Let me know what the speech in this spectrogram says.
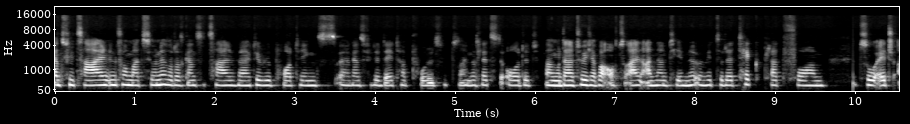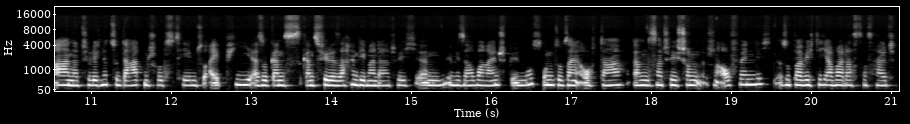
ganz viel Zahleninformationen, ne? so das ganze Zahlenwerk, die Reportings, äh, ganz viele Data Pulls sozusagen, das letzte Audit ähm, und dann natürlich aber auch zu allen anderen Themen, ne? irgendwie zu der Tech-Plattform, zu HR natürlich, ne, zu Datenschutzthemen, zu IP, also ganz, ganz viele Sachen, die man da natürlich ähm, irgendwie sauber reinspielen muss. Und sozusagen auch da, ähm, das ist natürlich schon, schon aufwendig. Super wichtig aber, dass das halt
